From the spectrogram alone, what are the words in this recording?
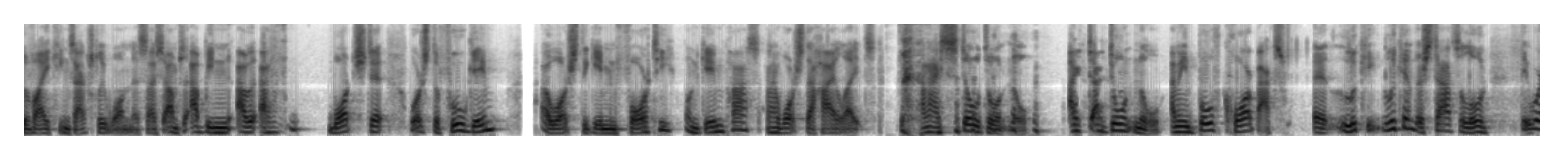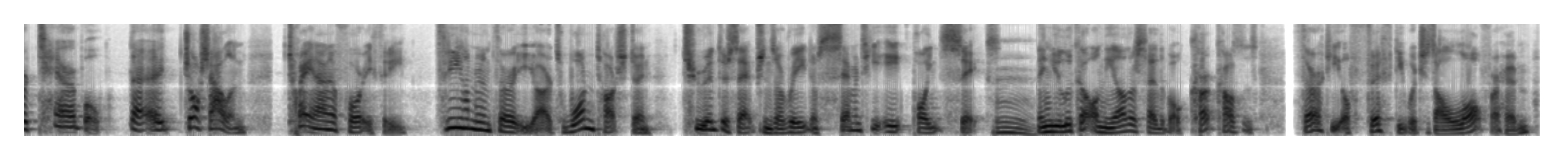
the Vikings actually won this. I, I'm, I've been, I, I've watched it, watched the full game. I watched the game in 40 on Game Pass and I watched the highlights. And I still don't know. I, I don't know. I mean, both quarterbacks, uh, looking, looking at their stats alone, they were terrible. Uh, Josh Allen, 29 of 43, 330 yards, one touchdown, two interceptions, a rating of 78.6. Hmm. Then you look at on the other side of the ball, Kirk Cousins, 30 of 50, which is a lot for him,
